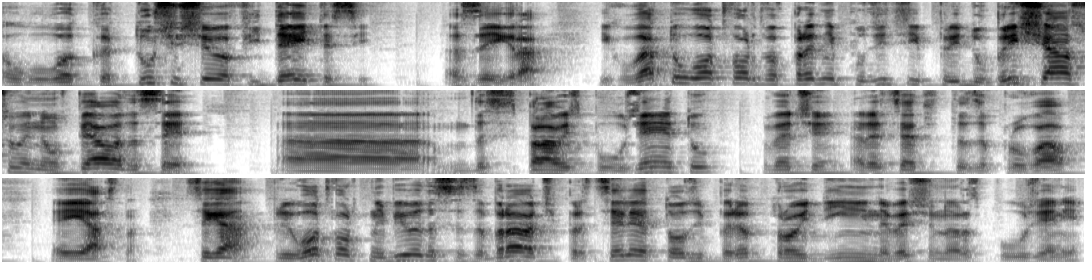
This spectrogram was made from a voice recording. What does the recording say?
лъкатушеше в идеите си за игра. И когато Уотфорд в предни позиции при добри шансове не успява да се да се справи с положението, вече рецептата за провал е ясна. Сега, при Лотфорд не бива да се забравя, че през целият този период Трой Дини не беше на разположение.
